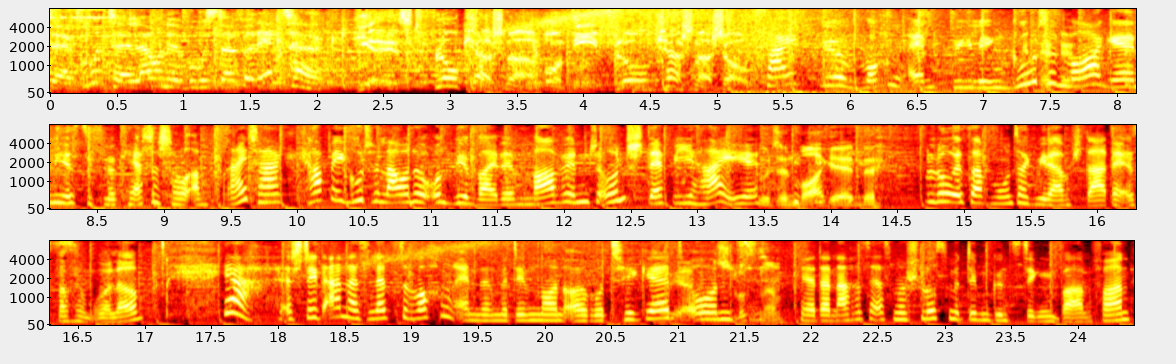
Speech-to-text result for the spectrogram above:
der gute Laune-Booster für den Tag. Hier ist Flo Kerschner und die Flo Kerschner Show. Zeit für Wochenendfeeling. Guten Morgen, hier ist die Flo Kerschner Show am Freitag. Kaffee, gute Laune und wir beide, Marvin und Steffi. Hi. Guten Morgen. Flo ist ab Montag wieder am Start, er ist noch im Urlaub. Ja, es steht an, das letzte Wochenende mit dem 9-Euro-Ticket. Ja, und Schluss, ne? ja, danach ist erstmal Schluss mit dem günstigen Bahnfahren.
